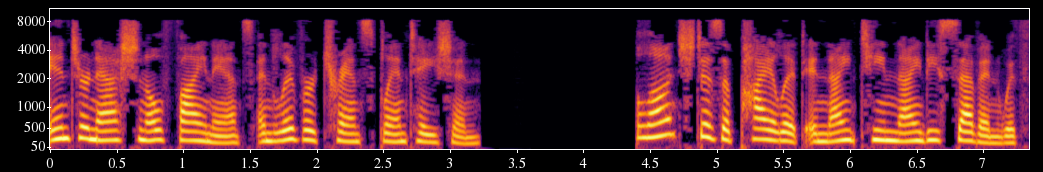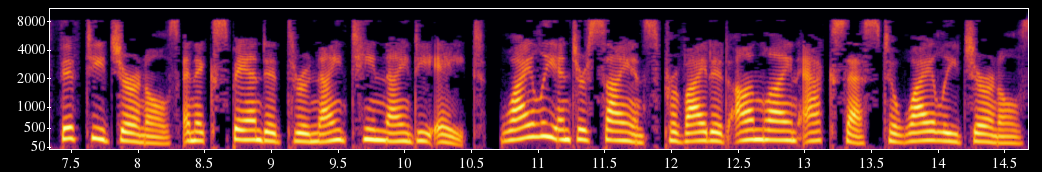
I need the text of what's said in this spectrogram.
International Finance and Liver Transplantation. Launched as a pilot in 1997 with 50 journals and expanded through 1998, Wiley InterScience provided online access to Wiley journals,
